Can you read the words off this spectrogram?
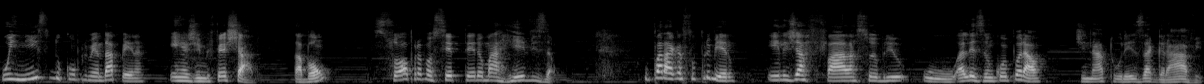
o início do cumprimento da pena em regime fechado, tá bom? Só para você ter uma revisão. O parágrafo 1 ele já fala sobre o, a lesão corporal de natureza grave.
